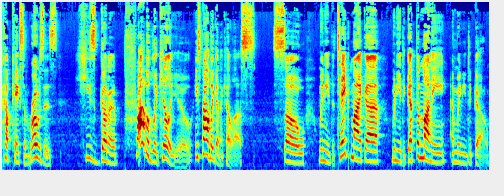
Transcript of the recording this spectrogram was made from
cupcakes and roses. He's gonna probably kill you. He's probably gonna kill us. So we need to take Micah, we need to get the money, and we need to go.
